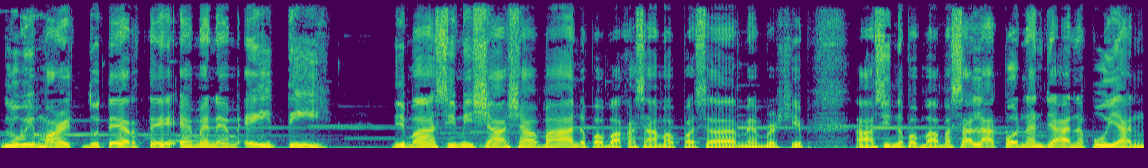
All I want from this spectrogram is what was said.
Louis Mark Duterte, MNM 80, Di ba? Si Miss ba? Ano pa ba? Kasama pa sa membership. Uh, sino pa ba? Basta lahat po, nandiyan na po yan.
